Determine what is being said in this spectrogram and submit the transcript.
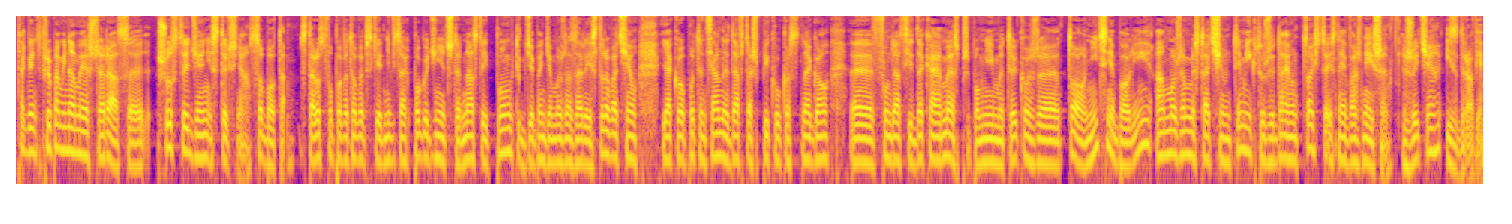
Tak więc przypominamy jeszcze raz. e, Szósty dzień stycznia, sobota. Starostwo Powiatowe w Skierniewicach po godzinie 14. Punkt, gdzie będzie można zarejestrować się jako potencjalny dawca szpiku kostnego e, w Fundacji DKMS. Przypomnijmy tylko, że to nic nie boli, a możemy stać się tymi, którzy dają coś, co jest najważniejsze życie i zdrowie.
